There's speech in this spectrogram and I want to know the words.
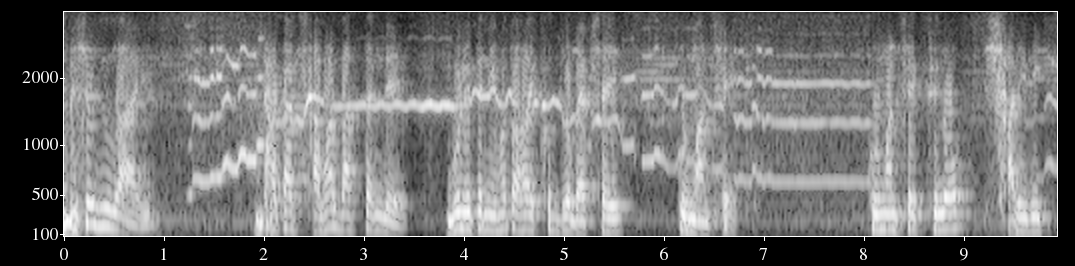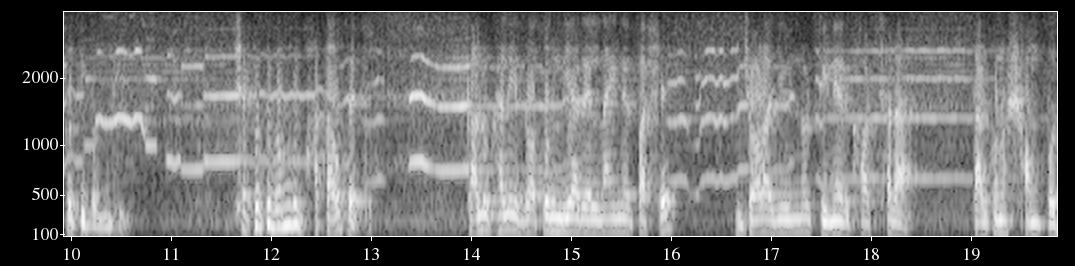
বিশে জুলাই, ঢাকার সাভার বাস স্ট্যান্ডে গুলিতে নিহত হয় ক্ষুদ্র ব্যবসায়ী কুরমান শেখ। কুরমান শেখ ছিল শারীরিক প্রতিবন্ধী। সে প্রতিবন্ধী ভাতাও পেত। কালুখালীর রতনদিয়া রেল লাইনের পাশে জরাজীর্ণ টিনের ঘর ছাড়া তার কোনো সম্পদ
